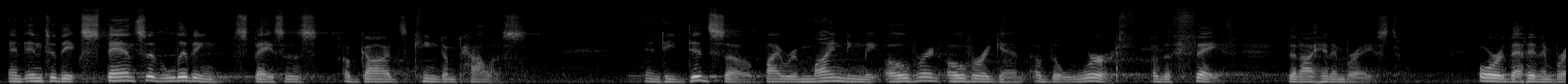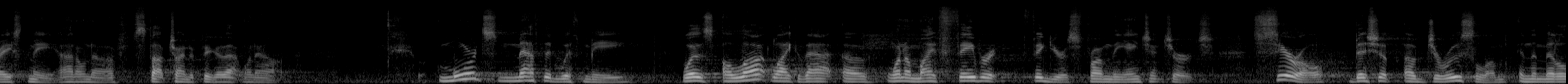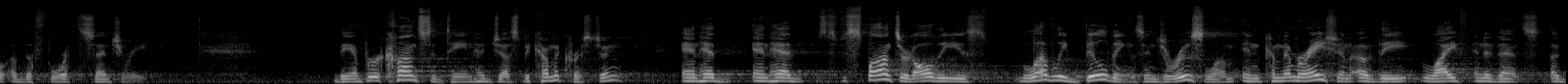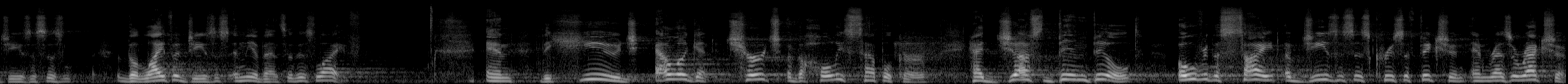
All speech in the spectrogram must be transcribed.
and into the expansive living spaces of God's kingdom palace. And he did so by reminding me over and over again of the worth of the faith that I had embraced, or that had embraced me. I don't know. I've stopped trying to figure that one out. Mort's method with me was a lot like that of one of my favorite figures from the ancient church, Cyril, Bishop of Jerusalem, in the middle of the fourth century the Emperor Constantine had just become a Christian and had, and had sponsored all these lovely buildings in Jerusalem in commemoration of the life and events of Jesus' the life of Jesus and the events of his life. And the huge, elegant church of the Holy Sepulchre had just been built over the site of Jesus' crucifixion and resurrection,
